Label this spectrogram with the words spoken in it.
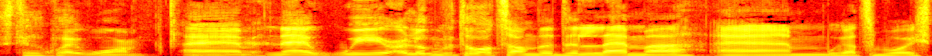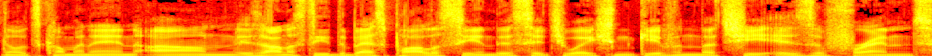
Still quite warm. Um, now we are looking for thoughts on the dilemma. Um, we got some voice notes coming in on is honesty the best policy in this situation, given that she is a friend.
